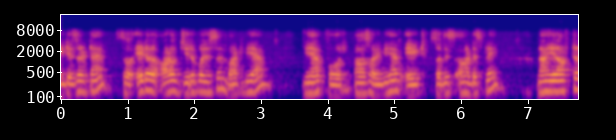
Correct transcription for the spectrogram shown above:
integer type so 8 uh, out of 0 position what we have we have 4 oh sorry we have 8 so this our display. Now hereafter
